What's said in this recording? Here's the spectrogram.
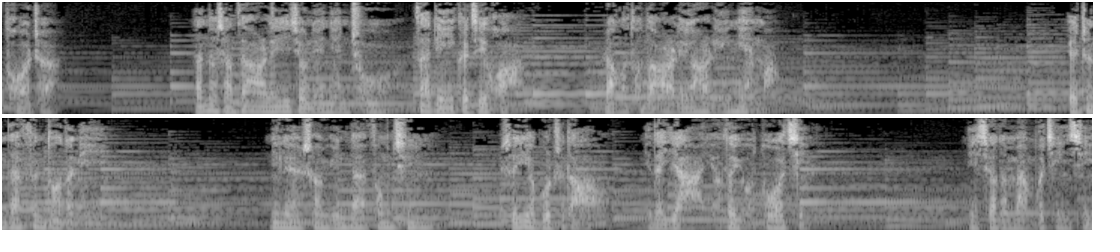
拖着。难道想在二零一九年年初再定一个计划，然后拖到二零二零年吗？给正在奋斗的你，你脸上云淡风轻，谁也不知道你的牙咬得有多紧。你笑得漫不经心，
